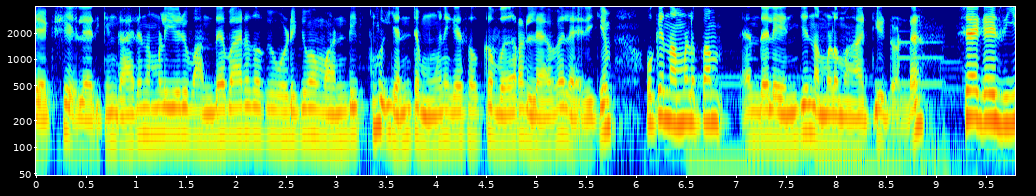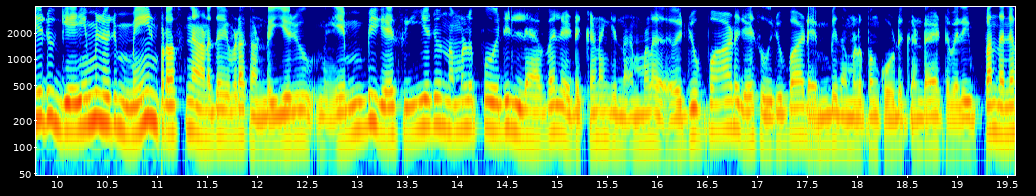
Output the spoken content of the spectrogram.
രക്ഷയില്ലായിരിക്കും. കാര്യം നമ്മൾ ഈ ഒരു വന്ദേ ഭാരതൊക്കെ ഓടിക്കുമ്പോൾ വണ്ടി എന്റെ മൂന്ന് കേസൊക്കെ വേറെ ലെവലായിരിക്കും ഓക്കെ നമ്മളിപ്പം എന്തായാലും എൻജിൻ നമ്മൾ മാറ്റിയിട്ടുണ്ട്. പക്ഷേ ഗൈസ് ഈ ഒരു ഗെയിമിൽ ഒരു മെയിൻ പ്രശ്നമാണ് ഇത് ഇവിടെ കണ്ടു. ഈ ഒരു എം ബി ഗൈസ് ഈ ഒരു നമ്മളിപ്പോൾ ഒരു ലെവൽ എടുക്കണമെങ്കിൽ നമ്മൾ ഒരുപാട് ഗൈസ് ഒരുപാട് എം ബി നമ്മളിപ്പം കൊടുക്കേണ്ടതായിട്ട് വരും. ഇപ്പം തന്നെ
